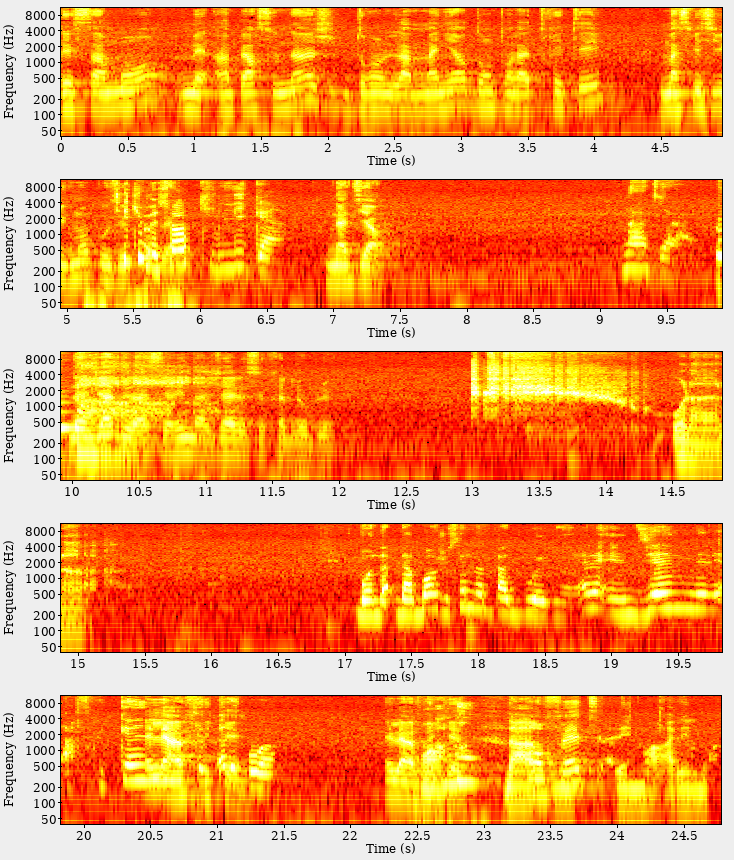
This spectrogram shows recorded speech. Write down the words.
récemment, mais un personnage dont la manière dont on l'a traité m'a spécifiquement posé Si tu me sors hein, Nadia. Nadia. Nadia de la série Nadia et le secret de l'eau bleue. Oh là là. Bon, d'a- d'abord, je sais même pas d'où elle vient. Elle est indienne, elle est africaine. Elle est africaine. Elle est africaine. En fait- elle est noire, elle est noire.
